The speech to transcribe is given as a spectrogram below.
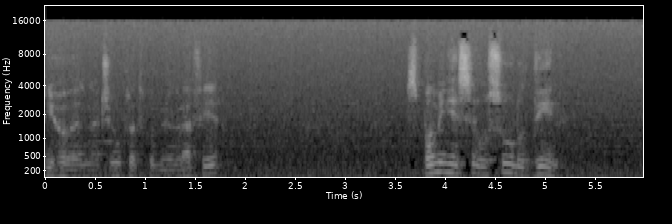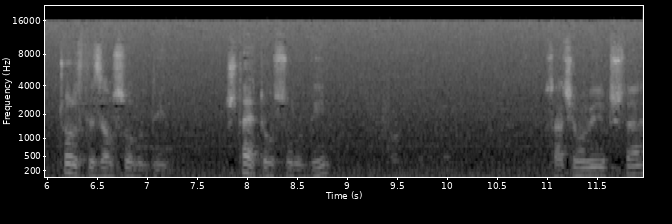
Njihove, znači, ukratko biografije. Spominje se usulu din. Čuli ste za usulu din? Šta je to usulu din? Sad ćemo vidjeti šta je.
